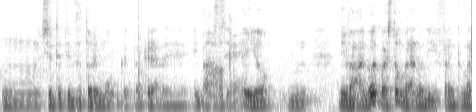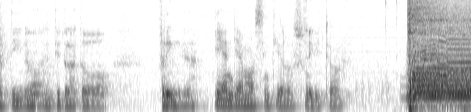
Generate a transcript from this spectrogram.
un sintetizzatore Moog per creare i bassi ok. e io mh, divago e questo è un brano di Frank Martino intitolato Fring. E andiamo a sentirlo subito. Thank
